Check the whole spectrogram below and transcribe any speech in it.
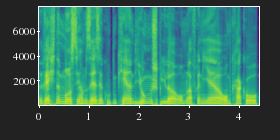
rechnen muss. Die haben sehr, sehr guten Kern. Die jungen Spieler um Lafreniere, um Kako,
